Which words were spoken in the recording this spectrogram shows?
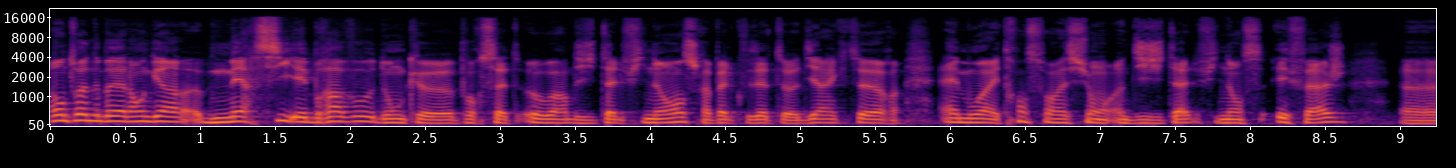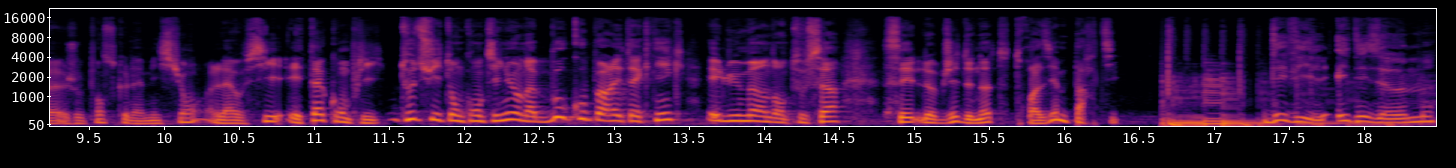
Antoine Balanguin, merci et bravo donc euh, pour cette Award Digital Finance. Je rappelle que vous êtes directeur MOA et transformation digitale finance EFAGE. Euh, je pense que la mission, là aussi, est accomplie. Tout de suite, on continue. On a beaucoup parlé technique et l'humain dans tout ça, c'est l'objet de notre troisième partie. Des villes et des hommes,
